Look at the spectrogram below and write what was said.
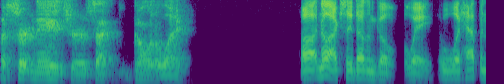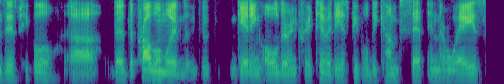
a certain age or is that going away uh, no, actually, it doesn't go away. What happens is people. Uh, the the problem with getting older in creativity is people become set in their ways.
